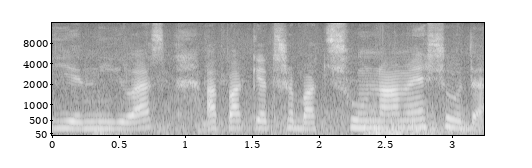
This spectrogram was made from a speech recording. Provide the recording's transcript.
jiný les a pak je třeba tsunami všude.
